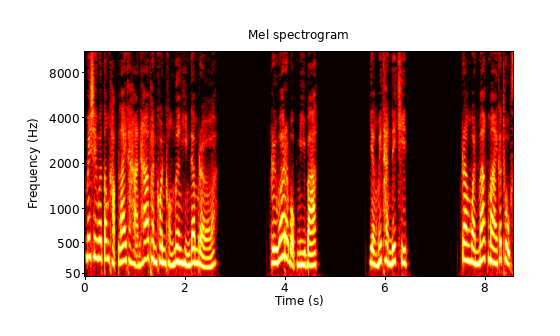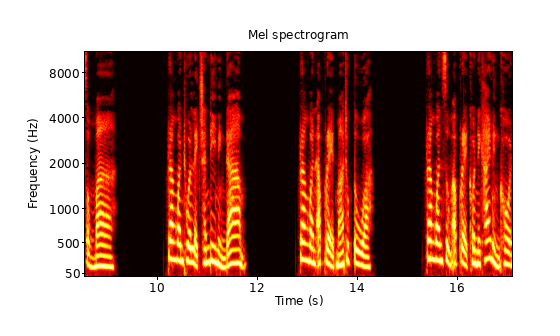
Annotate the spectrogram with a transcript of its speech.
ไม่ใช่ว่าต้องขับไล่ทหารห้าพันคนของเมืองหินดำเหรอ หรือว่าระบบมีบั๊กยังไม่ทันได้คิด รางวัลมากมายก็ถูกส่งมา รางวัลทวนเหล็กชั้นดีหนึ่งด้าม รางวัลอัปเกรดม้าทุกตัว รางวัลสุ่มอัปเกรดคนในค่ายหนึ่งคน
